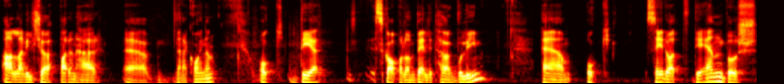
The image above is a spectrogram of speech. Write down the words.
alla vill köpa den här, eh, den här coinen och det skapar då en väldigt hög volym. Eh, och säg då att det är en börs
